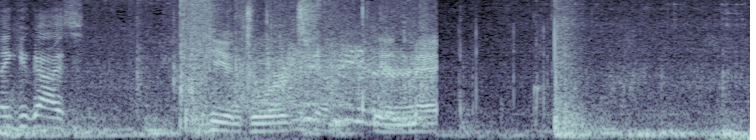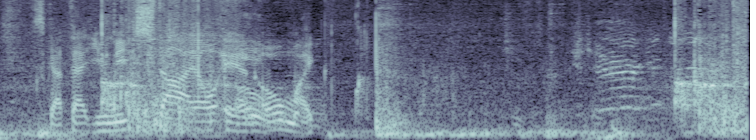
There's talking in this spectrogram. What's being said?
Thank you, guys. he endured in May. He's got that unique style, and oh, oh my. Oh,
